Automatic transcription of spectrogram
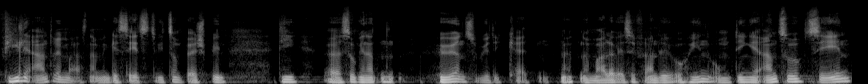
viele andere Maßnahmen gesetzt, wie zum Beispiel die äh, sogenannten Hörenswürdigkeiten. Ne? Normalerweise fahren wir wohin, um Dinge anzusehen,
